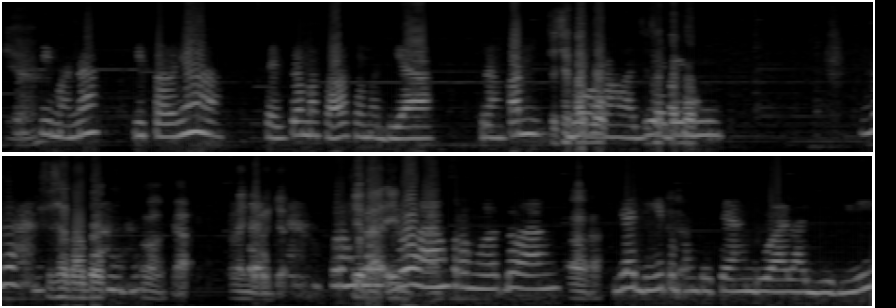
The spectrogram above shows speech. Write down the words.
Ya. terus di mana misalnya Caca masalah sama dia sedangkan Caca dua tabok, orang lagi Caca ada tabok. nih enggak. Sisa tabok oh enggak. Lanjut lanjut. Kurang mulut doang kurang mulut doang. Ah, jadi iya. teman Caca yang dua lagi nih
